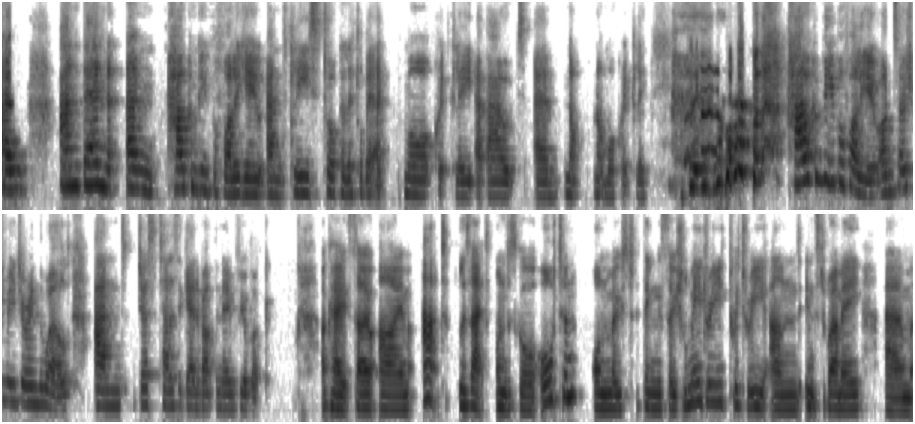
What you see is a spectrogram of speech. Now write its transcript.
Um, and then um, how can people follow you? And please talk a little bit more quickly about um not not more quickly how can people follow you on social media in the world and just tell us again about the name of your book okay so i'm at lisette underscore auton on most things social media twittery and instagrammy um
